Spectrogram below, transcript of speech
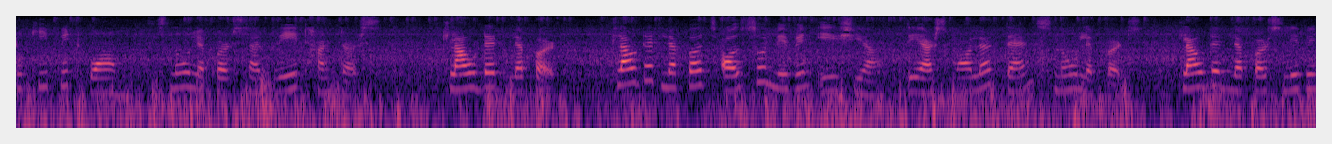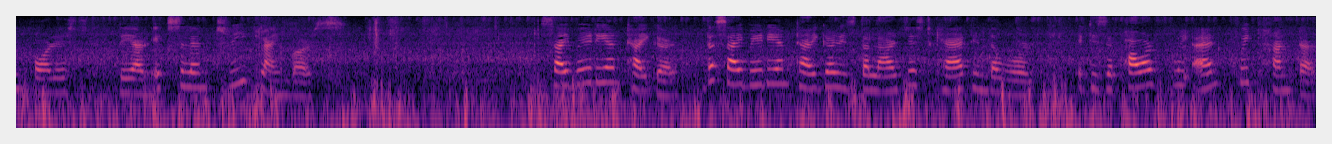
to keep it warm. Snow leopards are great hunters. Clouded leopard. Clouded leopards also live in Asia. They are smaller than snow leopards. Clouded leopards live in forests. They are excellent tree climbers. Siberian tiger. The Siberian tiger is the largest cat in the world. It is a powerful and quick hunter.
